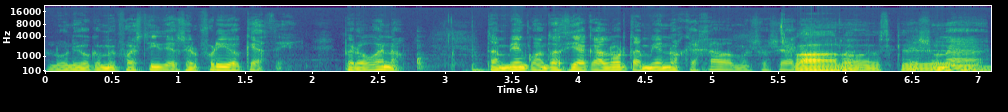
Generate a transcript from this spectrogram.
Lo único que me fastidia es el frío que hace. Pero bueno, también cuando hacía calor también nos quejábamos. O sea, claro, es, que es una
